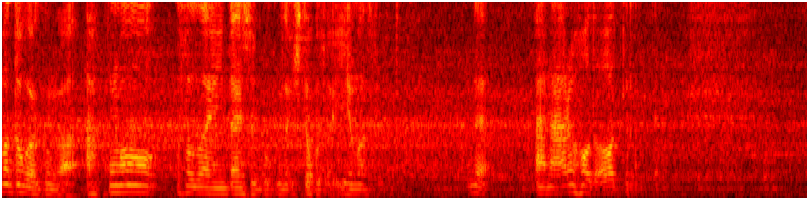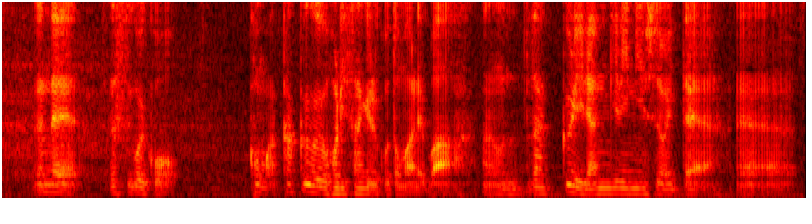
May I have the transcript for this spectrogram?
まあ、戸川君が「あこの素材に対して僕の一言言えますよ」と。で「あなるほど」ってなってんですごいこう細かく掘り下げることもあればあのざっくり乱切りにしておいて、えー、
